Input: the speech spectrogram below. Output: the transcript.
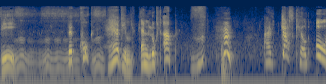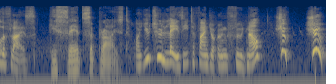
Bee. The cook heard him and looked up. Hm, I've just killed all the flies. He said, surprised. Are you too lazy to find your own food now? Shoo! Shoo!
